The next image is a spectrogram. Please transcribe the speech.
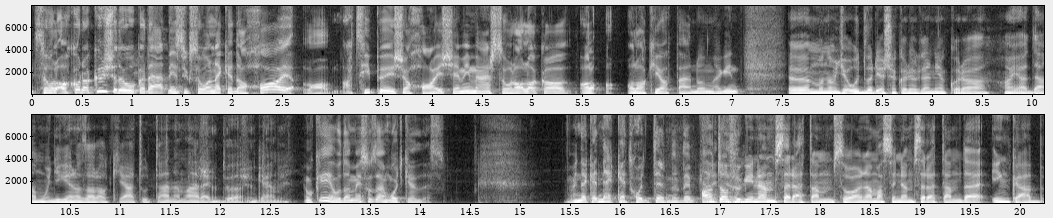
Szóval akkor a külső dolgokat átnézzük, szóval neked a haj, a, a cipő és a haj, semmi más, szóval alaka, al, alakja, pardon, megint. Ö, mondom, hogyha udvarias akarok lenni, akkor a haja, de amúgy igen, az alakját utána már egyből, igen. Oké, okay, oda mész hozzám, hogy kezdesz? Vagy neked, neked, hogy te, nem kell Attól függ, én nem szeretem, szóval nem azt, hogy nem szeretem, de inkább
